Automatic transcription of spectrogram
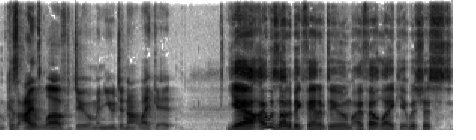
because um, I loved Doom and you did not like it. Yeah, I was not a big fan of Doom. I felt like it was just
